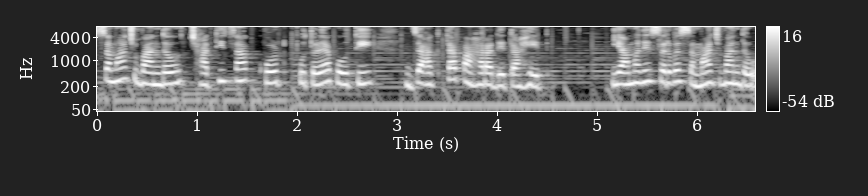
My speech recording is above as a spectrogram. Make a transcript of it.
समाज बांधव छातीचा कोट पुतळ्याभोवती जागता पहारा देत आहेत. यामध्ये सर्व समाज बांधव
